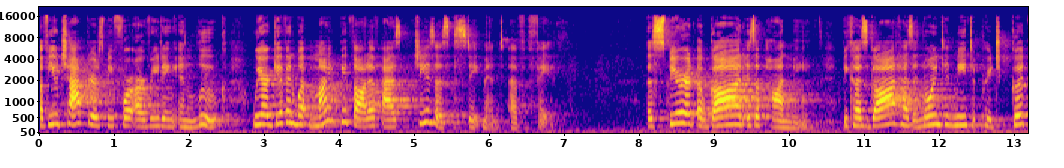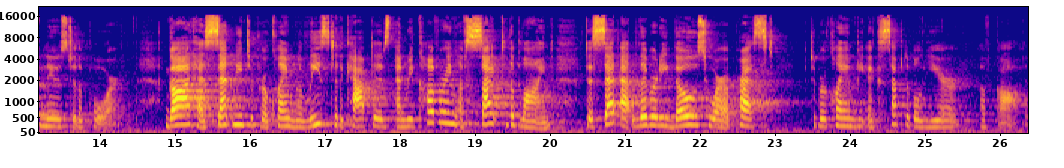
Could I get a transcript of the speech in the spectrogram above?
A few chapters before our reading in Luke, we are given what might be thought of as Jesus' statement of faith. The Spirit of God is upon me, because God has anointed me to preach good news to the poor. God has sent me to proclaim release to the captives and recovering of sight to the blind, to set at liberty those who are oppressed, to proclaim the acceptable year of God.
